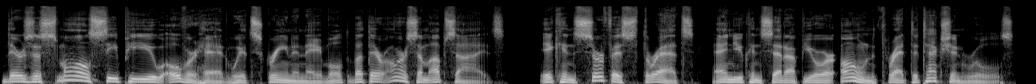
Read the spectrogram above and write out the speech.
There's a small CPU overhead with Sqreen enabled, but there are some upsides. It can surface threats, and you can set up your own threat detection rules.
